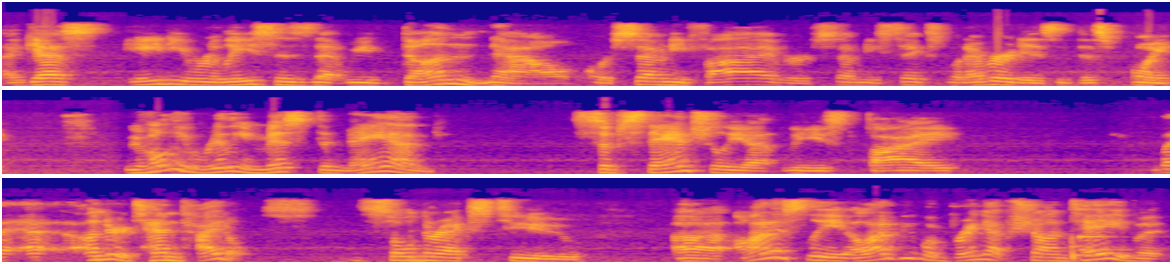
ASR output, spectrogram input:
I guess 80 releases that we've done now, or 75 or 76, whatever it is at this point, we've only really missed demand substantially, at least by by, uh, under 10 titles. Soldner X2. Uh, honestly, a lot of people bring up Shantae, but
